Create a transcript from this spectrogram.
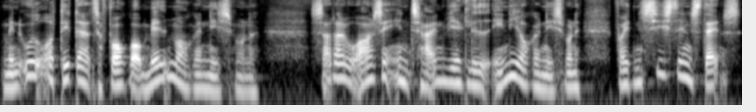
Men udover det, der altså foregår mellem organismerne, så er der jo også en tegnvirkelighed inde i organismerne, for i den sidste instans,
